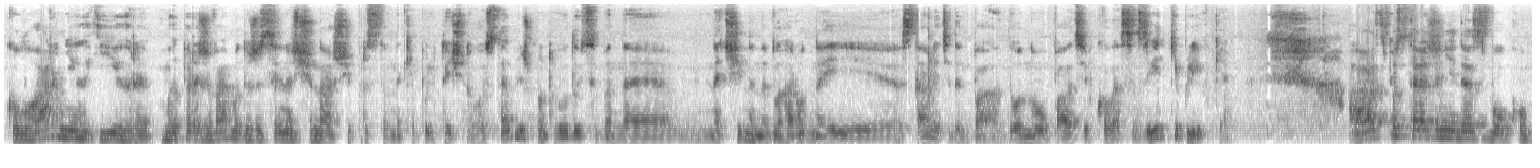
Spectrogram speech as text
Кулуарні ігри. Ми переживаємо дуже сильно, що наші представники політичного естеблішменту ведуть себе не нечинно, неблагородно і ставлять один одному палиці в колеса. Звідки плівки? А спостереження йде з боку,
